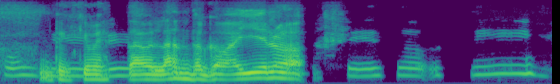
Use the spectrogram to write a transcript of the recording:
¿cómo ¿De qué me está hablando, caballero? eso? Sí.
